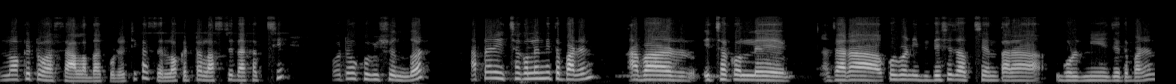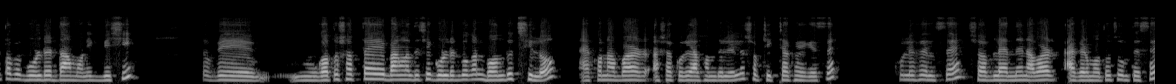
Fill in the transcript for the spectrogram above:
লকেটও আছে আলাদা করে, ঠিক আছে? লকেটটা লাস্টে দেখাচ্ছি, ওটাও খুবই সুন্দর। আপনারা ইচ্ছা করলে নিতে পারেন, আবার ইচ্ছা করলে যারা কোরবানি বিদেশে যাচ্ছেন, তারা গোল্ড নিয়ে যেতে পারেন। তবে গোল্ডের দাম অনেক বেশি। তবে গত সপ্তাহে বাংলাদেশে গোল্ডের দোকান বন্ধ ছিল। এখন আবার আশা করি আলহামদুলিল্লাহ সব ঠিকঠাক হয়ে গেছে। খুলে ফেলছে, সব লেনদেন আবার আগের মতো চলতেছে।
